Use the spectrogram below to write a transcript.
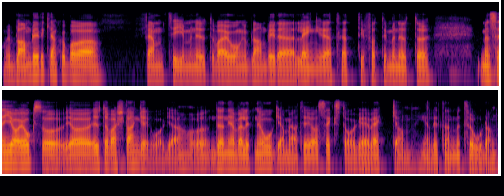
och ibland blir det kanske bara 5-10 minuter varje gång, ibland blir det längre, 30-40 minuter. Men sen gör jag också, jag utövar ashtanga-yoga och den är jag väldigt noga med att jag gör sex dagar i veckan enligt den metoden.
